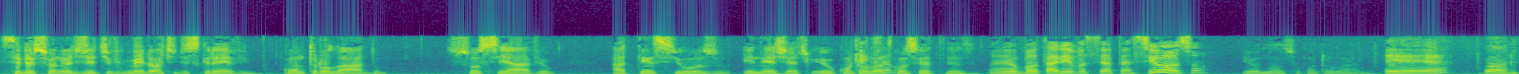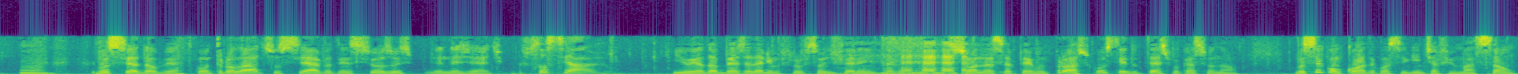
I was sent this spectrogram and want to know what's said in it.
Selecione o adjetivo que melhor te descreve. Controlado, sociável, atencioso, energético. Eu controlado você com certeza. Eu botaria você atencioso. Eu não sou controlado. É. Claro. Hum. Você, Adalberto, controlado, sociável, atencioso ou energético? Sociável. E o Adalberto já daria uma profissão diferente, tá vendo? Só nessa pergunta. Próximo, gostei do teste vocacional. Você concorda com a seguinte afirmação?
